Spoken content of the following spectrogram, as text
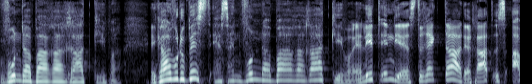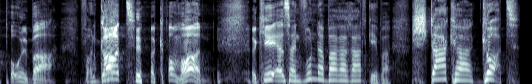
wunderbarer Ratgeber. Egal wo du bist, er ist ein wunderbarer Ratgeber. Er lebt in dir, er ist direkt da. Der Rat ist abholbar. Von Gott. Come on. Okay, er ist ein wunderbarer Ratgeber. Starker Gott.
